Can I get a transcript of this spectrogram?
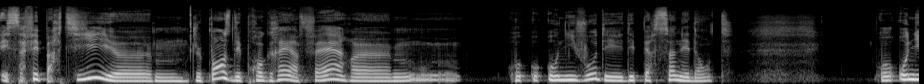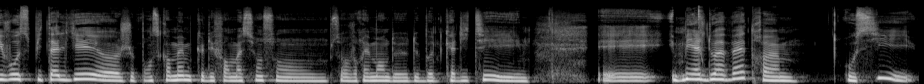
et ça fait partie, je pense, des progrès à faire au, niveau des, personnes aidantes. Au, niveau hospitalier, je pense quand même que les formations sont, vraiment de, bonne qualité, et, mais elles doivent être aussi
